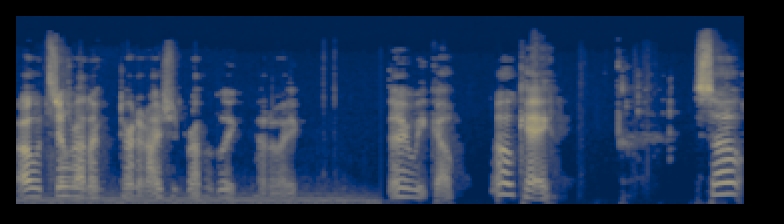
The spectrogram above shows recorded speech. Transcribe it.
Oh, it's still running. Turn it, I should probably... How do I... There we go. Okay. So,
